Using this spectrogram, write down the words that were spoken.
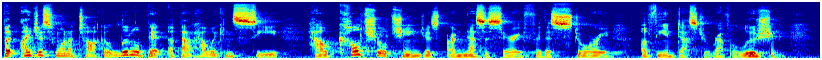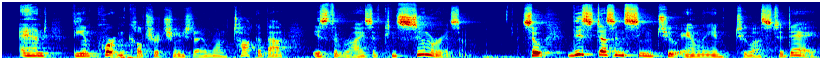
But I just want to talk a little bit about how we can see how cultural changes are necessary for this story of the Industrial Revolution. And the important cultural change that I want to talk about is the rise of consumerism. So, this doesn't seem too alien to us today.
